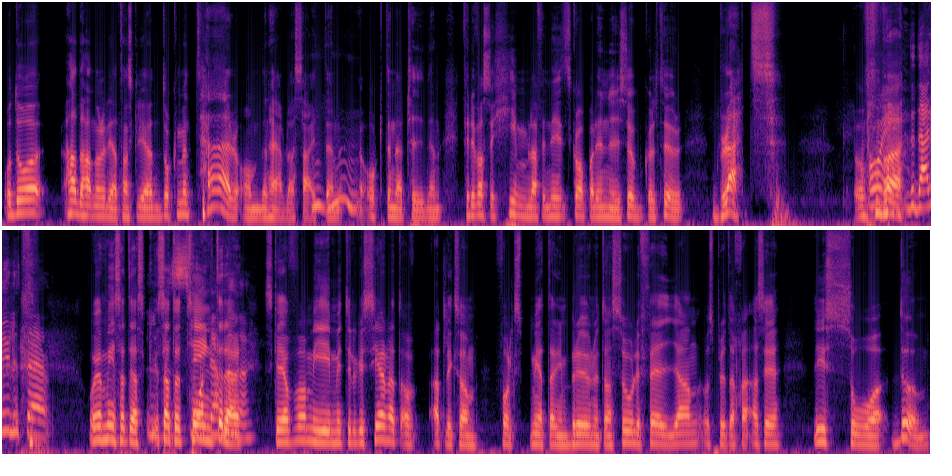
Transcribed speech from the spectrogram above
Och då hade han någon idé att han skulle göra en dokumentär om den här jävla sajten Mhm. och den där tiden. För det var så himla för ni skapade en ny subkultur. Brats. Och, Oj, bara, det där är ju lite... och jag minns att jag Lite satt och tänkte där, ska jag vara med i mytologiserandet av att liksom folk smetar in brun utan sol i fejan och sprutar Alltså det är ju så dumt.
